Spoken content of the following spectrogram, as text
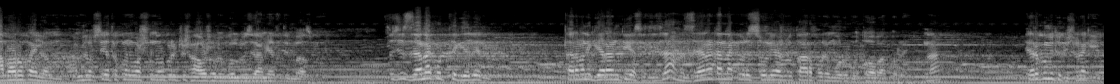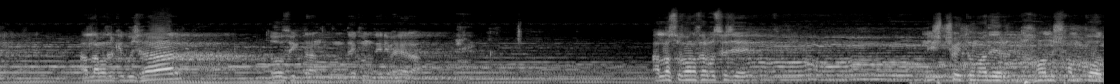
আবারও পাইলাম না। আমি ভাবছি এতক্ষণ শোনার পর একটু সাহস হবে, বলবে যে আমি এতদিন বাঁচবো তো যে জেনা করতে গেলেন, তার মানে গ্যারান্টি আছে যে যা, জেনাটা না করে চলে আসব, তারপরে মরবো তো তবা করে, না? এরকমই তো কিছু নাকি? আল্লাহ আমাদেরকে বুঝার তৌফিক দান করুন। দেখুন দিনী ভাইয়েরা আল্লাহ সুবাহ বলছে যে, নিশ্চয়ই তোমাদের ধন সম্পদ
